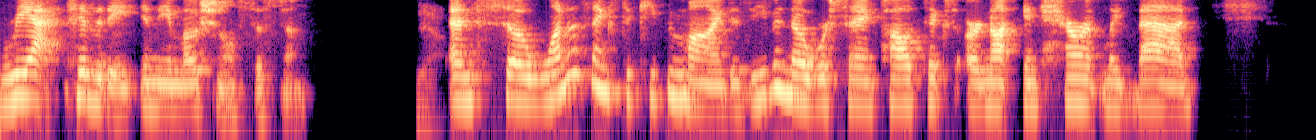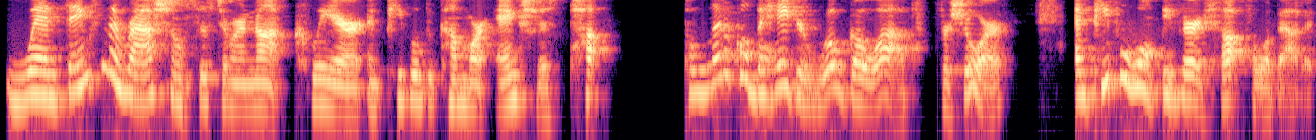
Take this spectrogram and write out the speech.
mm-hmm. reactivity in the emotional system. Yeah. And so, one of the things to keep in mind is even though we're saying politics are not inherently bad, when things in the rational system are not clear and people become more anxious, po- political behavior will go up for sure, and people won't be very thoughtful about it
